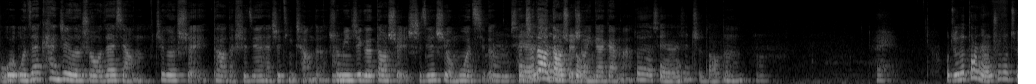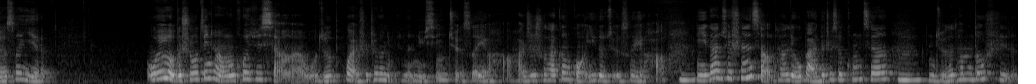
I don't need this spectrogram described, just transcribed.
我我在看这个的时候，我在想，嗯这个水倒的时间还是挺长的，说明这个倒水时间是有默契的。嗯他知道倒水时候应该干嘛。对啊，显然是知道的。嗯我觉得大娘这个角色也，我有的时候经常会去想啊，我觉得不管是这个里面的女性角色也好，还是说她更广义的角色也好，嗯你一旦去深想她留白的这些空间，嗯你觉得他们都是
